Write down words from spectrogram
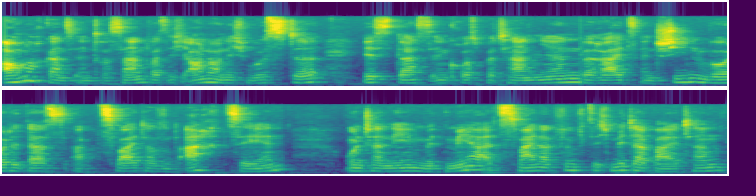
Auch noch ganz interessant, was ich auch noch nicht wusste, ist, dass in Großbritannien bereits entschieden wurde, dass ab 2018 Unternehmen mit mehr als 250 Mitarbeitern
